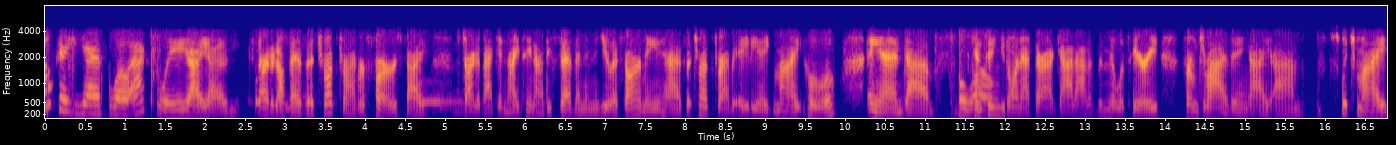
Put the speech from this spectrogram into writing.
Okay, yes. Well, actually, I uh, started off as a truck driver first. I started back in 1997 in the U.S. Army as a truck driver, 88 Mike Hull, and uh, oh, wow. continued on after I got out of the military from driving. I um, switched my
